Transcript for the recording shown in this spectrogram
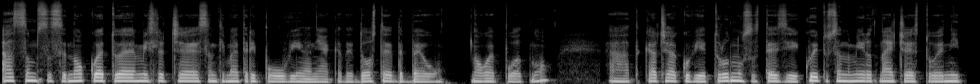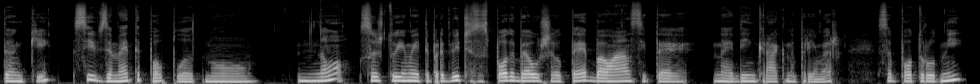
аз съм с едно, което е, мисля, че е сантиметър и половина някъде. Доста е дебело, много е плътно. А, така че ако ви е трудно с тези, които се намират най-често едни тънки, си вземете по-плътно. Но също имайте предвид, че с по-дебело шалте балансите на един крак, например, са по-трудни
